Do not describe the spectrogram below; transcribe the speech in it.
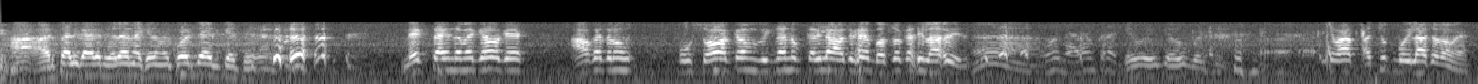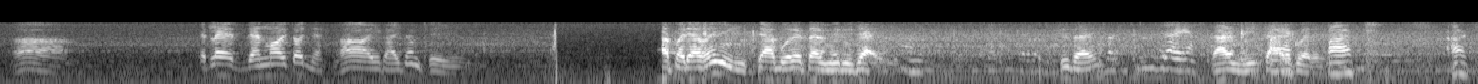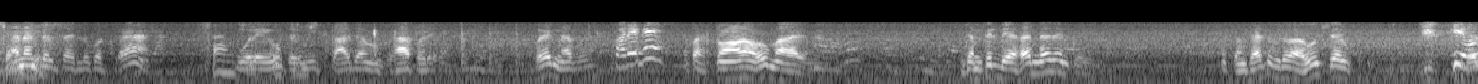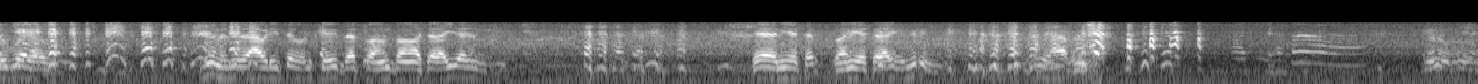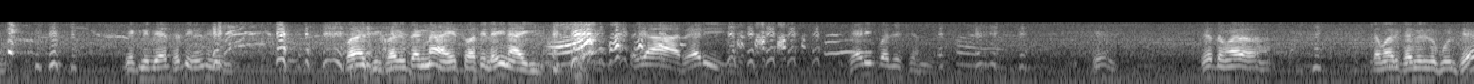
હા અડતાલીસ કાગળ વધારે નાખ્યો તમે કોર્ટ જાય કે છે. નેક્સ્ટ ટાઈમ તમે કહો કે આ વખત હું હું સો અક્રમ વિજ્ઞાનનું કરી લાવ બસો કરી લાવીશ. એવું એવું કેવું પડશે. વાત અચૂક બોલ્યા છો તમે. હા. એટલે ધ્યાનમાં હોય તો જ ને. હા એક આઈટમ છે. આ પડ્યા હોય ને ત્યાં બોલે તારે મેં રૂજાય શું થાય? તારે મેં ચારેક વર્ષ પાંચ અનંત અવતાર લોકો બોલે એવું છે કાળજામાં ઘા પડે. પડે ના પડે? પડે ને? પણ ટોણા હોઉં મારે. જમતી બેહર ન દે ને કોઈ. સંસાર બધું આવું જ સ્વરૂપ આવડી છે પણ કેવી અસર આવી જાય ને છે એની અસર? ઘણી અસર આવી નથી એકલી બે થતી નથી. પણ શીખવાડ્યું તક ના એ તોથી લઈને આવી. રેડી રેડી પોઝિશન તમારા તમારી ફેમિલી નું કુલ છે?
